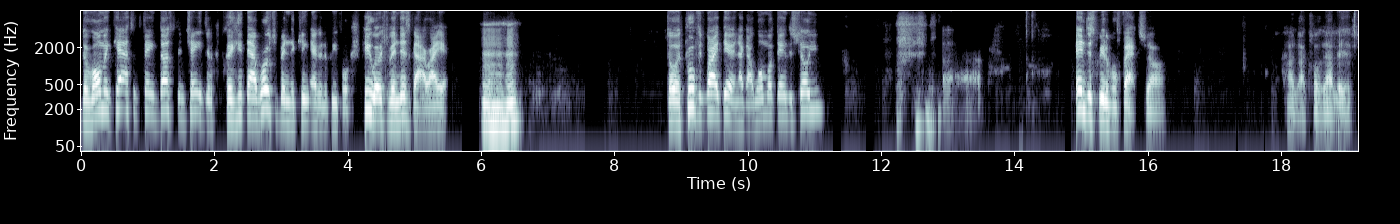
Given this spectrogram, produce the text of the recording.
the Roman Catholic St. Dunstan changed him because he's not worshiping the King Edgar the Peaceful. He worshiping this guy right here. Mm-hmm. So his proof is right there. And I got one more thing to show you. Uh, indisputable facts, y'all. How do I close out this?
